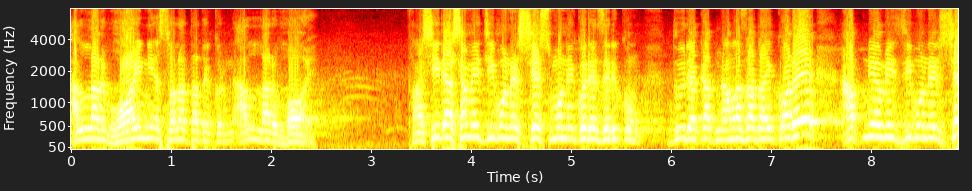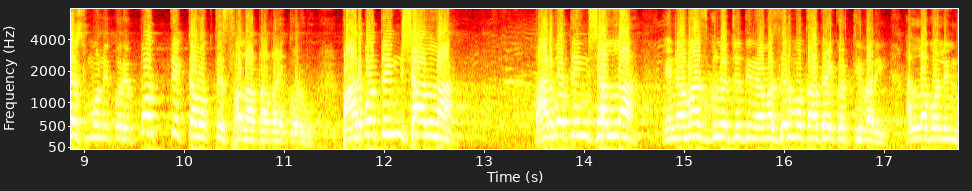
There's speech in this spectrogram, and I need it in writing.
আল্লাহর ভয় নিয়ে সলাত আদায় করবেন। আল্লাহর ভয়। ফাঁসির আসামে জীবনের শেষ মনে করে যেরকম দুই রেখাত নামাজ আদায় করে, আপনি আমি জীবনের শেষ মনে করে প্রত্যেকটা বক্তের সালাত আদায় করব। পারব তো ইনশাআল্লাহ? পারব তো ইনশাআল্লাহ, এই নামাজগুলো যদি নামাজের মতো আদায় করতে পারি। আল্লাহ বলেন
